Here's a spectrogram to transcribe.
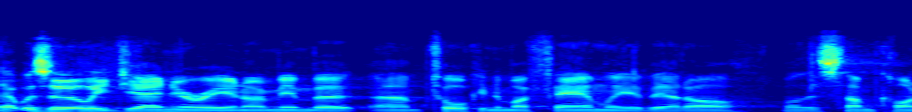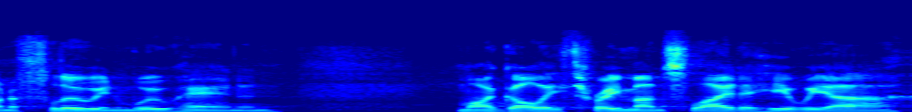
that was early January, and I remember um, talking to my family about, oh, well, there's some kind of flu in Wuhan, and my golly, three months later, here we are.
